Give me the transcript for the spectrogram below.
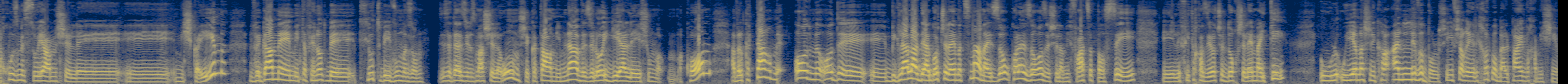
אחוז מסוים של משקעים, וגם מתאפיינות בתלות ביבוא מזון. זו הייתה איזו יוזמה של האו"ם, שקטר מימנה וזה לא הגיע לשום מקום, אבל קטר מאוד מאוד, אה, אה, בגלל הדאגות שלהם עצמם, האזור, כל האזור הזה של המפרץ הפרסי, אה, לפי תחזיות של דוח של MIT, הוא, הוא יהיה מה שנקרא unlivable, שאי אפשר יהיה לחיות בו ב-2050.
